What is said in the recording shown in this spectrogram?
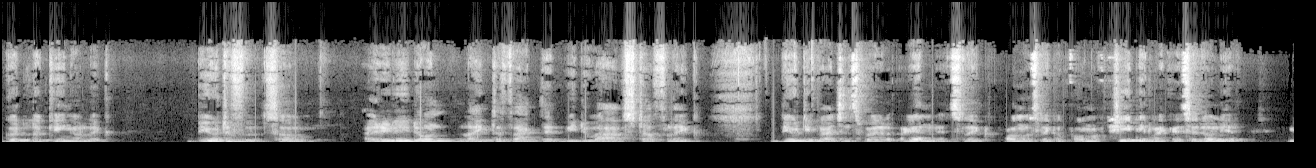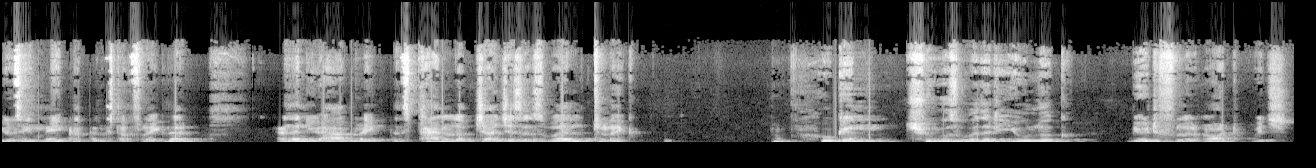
good looking or like beautiful. So i really don't like the fact that we do have stuff like beauty pageants where again it's like almost like a form of cheating like i said earlier using makeup and stuff like that. And then you have like this panel of judges as well to like who can choose whether you look beautiful or not which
